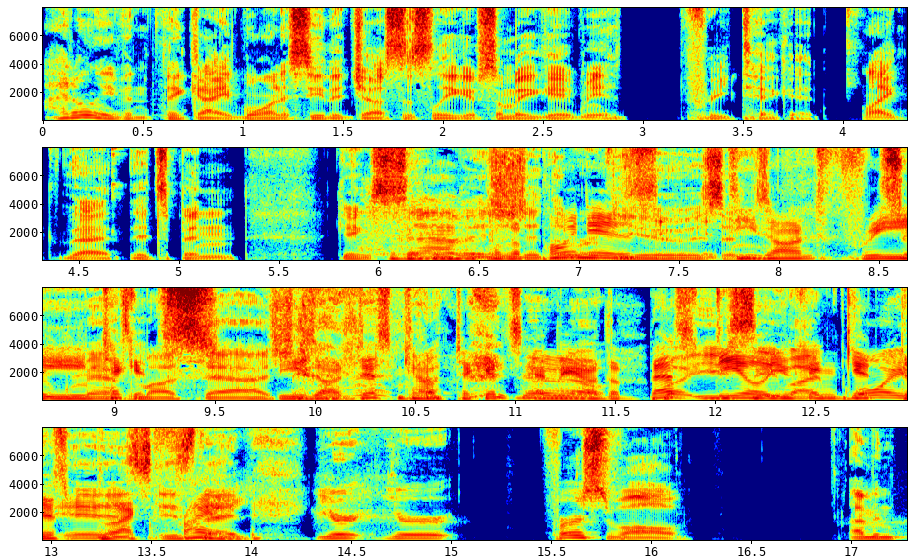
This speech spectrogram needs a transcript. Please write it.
I don't even think I'd want to see the Justice League if somebody gave me a free ticket like that. It's been getting savaged Well, the point the is, these aren't free Superman's tickets. mustache. These are discount tickets, No, and they are the best you deal see, you can get this is, Black is Friday. that you're you're first of all, I'm in,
